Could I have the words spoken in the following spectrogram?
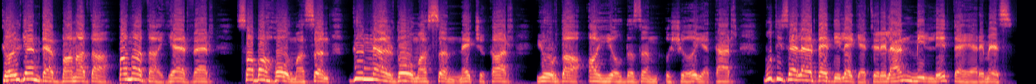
Gölgen de bana da bana da yer ver. Sabah olmasın, günler doğmasın ne çıkar. Yurda ay yıldızın ışığı yeter. Bu dizelerde dile getirilen milli değerimiz.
